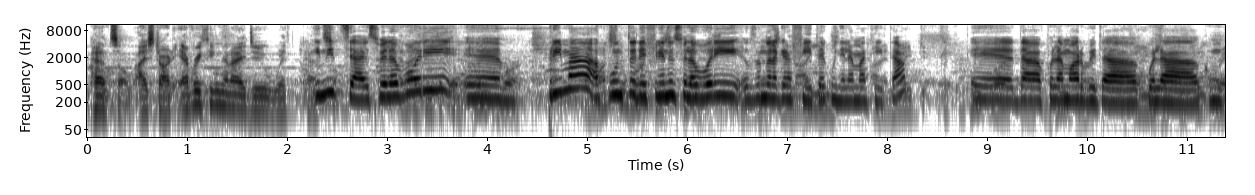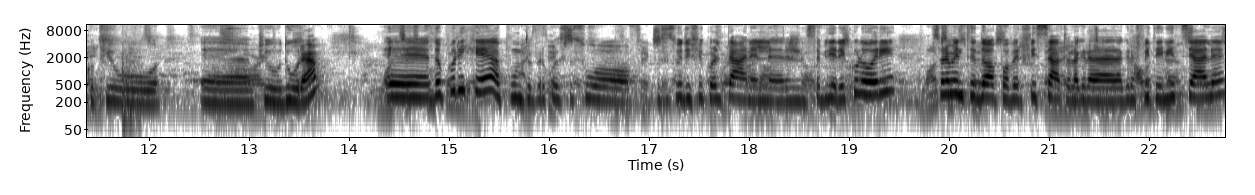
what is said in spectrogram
pencil. I start everything that I do with pencil. Inizia i suoi lavori eh, prima appunto definendo i suoi lavori usando la grafite, quindi la matita, eh, da quella morbida a quella comunque più, eh, più dura e dopodiché, appunto, per suo, questa sua difficoltà nel, nel, stabilire i colori, solamente dopo aver fissato la, gra, la graffite iniziale,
